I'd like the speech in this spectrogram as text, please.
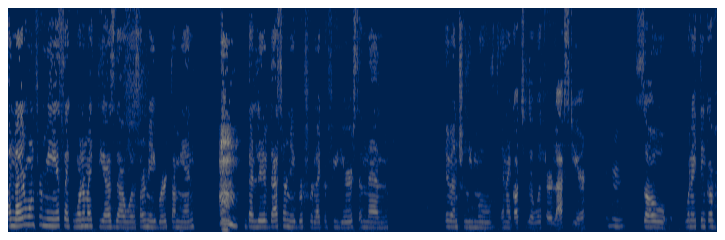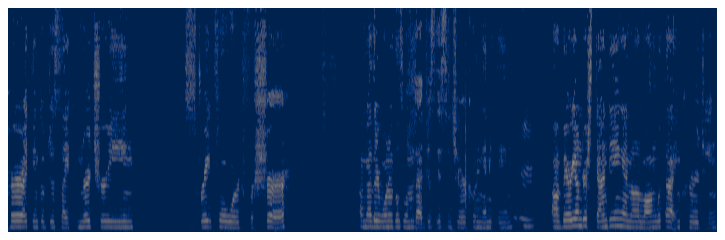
Another one for me is like one of my tias that was our neighbor también that lived that's our neighbor for like a few years and then eventually moved and I got to live with her last year. Mhm. So when I think of her, I think of just like nurturing, straightforward for sure. Another one of those women that just isn't sugarcoating anything. Mhm. Uh, very understanding and along with that, encouraging.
